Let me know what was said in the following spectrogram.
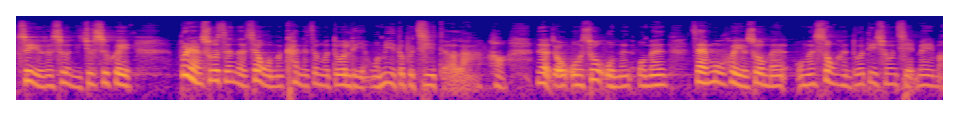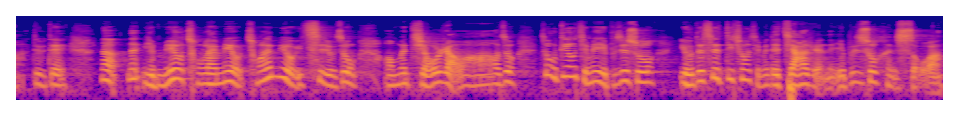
所以有的时候你就是会。不然说真的，像我们看了这么多脸，我们也都不记得啦。好，那我说我们我们在牧会，有时候我们我们送很多弟兄姐妹嘛，对不对？那那也没有从来没有从来没有一次有这种我们搅扰啊，这种这种弟兄姐妹也不是说有的是弟兄姐妹的家人，也不是说很熟啊。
